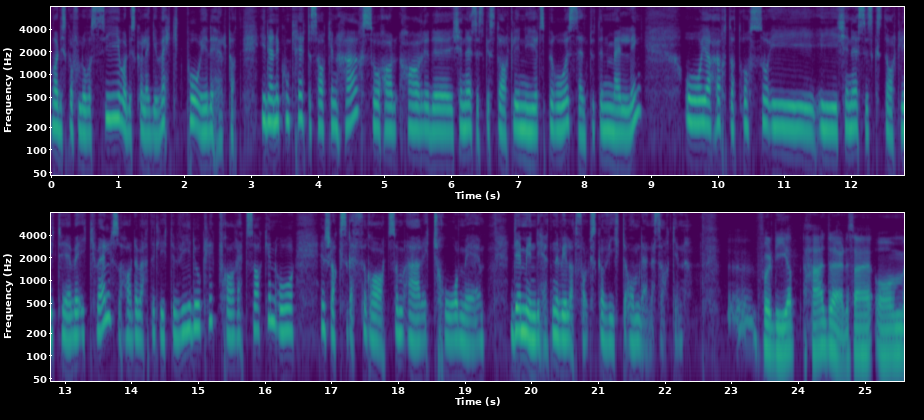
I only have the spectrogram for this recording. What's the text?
Hva de skal få lov å si, hva de skal legge vekt på i det hele tatt. I denne konkrete saken her så har, har det kinesiske statlige nyhetsbyrået sendt ut en melding og jeg har hørt at også i, i, kinesisk statlig TV i kveld så har det vært et lite videoklipp fra rettssaken og en slags referat som er i tråd med det myndighetene vil at folk skal vite om denne saken. Fordi at her dreier det seg om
